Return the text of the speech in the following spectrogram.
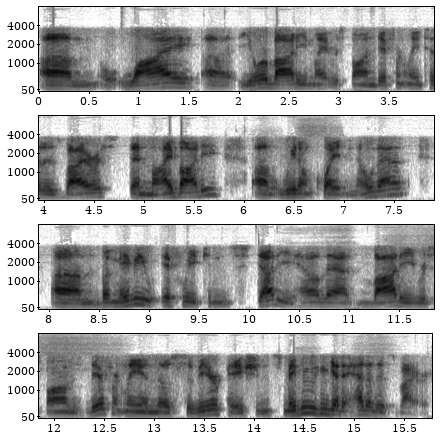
Um, why uh, your body might respond differently to this virus than my body, um, we don't quite know that. Um, but maybe if we can study how that body responds differently in those severe patients, maybe we can get ahead of this virus,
